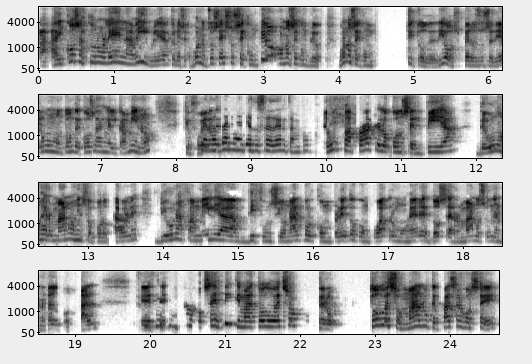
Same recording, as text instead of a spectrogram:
hay cosas que uno lee en la Biblia que uno dice, bueno, entonces eso se cumplió o no se cumplió. Bueno, se cumplió de Dios, pero sucedieron un montón de cosas en el camino que fueron. no tenía que suceder tampoco. De un papá que lo consentía, de unos hermanos insoportables, de una familia disfuncional por completo con cuatro mujeres, dos hermanos, un enredo total. Este, José es víctima de todo eso, pero todo eso malo que pasa a José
